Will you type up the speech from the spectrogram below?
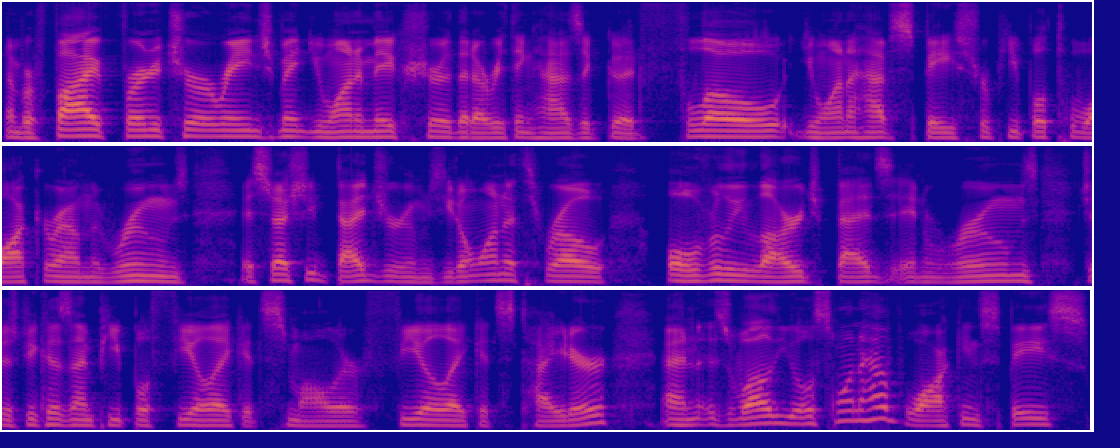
Number five, furniture arrangement. You want to make sure that everything has a good flow. You want to have space for people to walk around the rooms, especially bedrooms. You don't want to throw overly large beds in rooms just because then people feel like it's smaller, feel like it's tighter. And as well, you also want to have walking space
